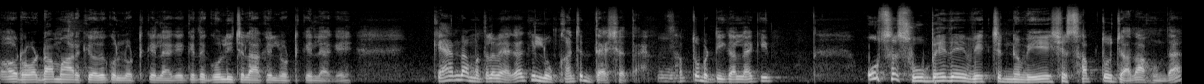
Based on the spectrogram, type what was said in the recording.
ਔਰ ਰੋਡਾ ਮਾਰ ਕੇ ਉਹਦੇ ਕੋਲ ਲੁੱਟ ਕੇ ਲੈ ਗਏ ਕਿਤੇ ਗੋਲੀ ਚਲਾ ਕੇ ਲੁੱਟ ਕੇ ਲੈ ਗਏ। ਕਹਿਣ ਦਾ ਮਤਲਬ ਹੈਗਾ ਕਿ ਲੋਕਾਂ 'ਚ ਦਹਿਸ਼ਤ ਹੈ। ਸਭ ਤੋਂ ਵੱਡੀ ਗੱਲ ਹੈ ਕਿ ਉਸ ਸੂਬੇ ਦੇ ਵਿੱਚ ਨਿਵੇਸ਼ ਸਭ ਤੋਂ ਜ਼ਿਆਦਾ ਹੁੰਦਾ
